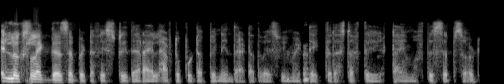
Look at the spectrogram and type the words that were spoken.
it looks like there's a bit of history there. I'll have to put a pin in that. Otherwise, we might take the rest of the time of this episode.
